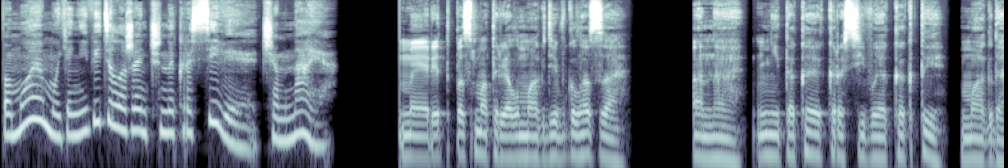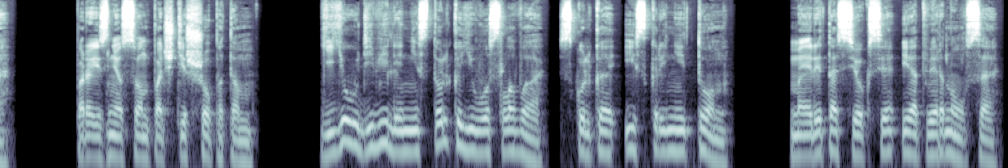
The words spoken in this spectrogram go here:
«По-моему, я не видела женщины красивее, чем Ная». Мэрит посмотрел Магде в глаза. «Она не такая красивая, как ты, Магда» произнес он почти шепотом. Ее удивили не столько его слова, сколько искренний тон. Мэрит осекся и отвернулся.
